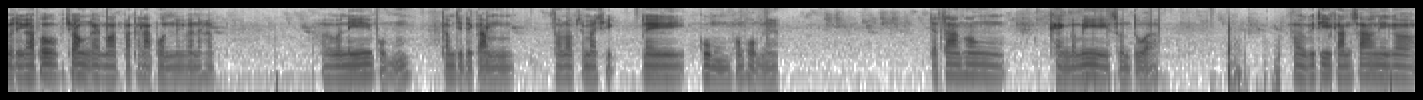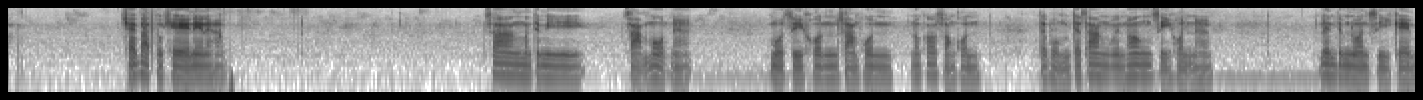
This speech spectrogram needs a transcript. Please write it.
วัสดีครับพบกับช่องแอดมอสปัทลาพลนึ่งแล้วนะครับ วันนี้ผมทำกิจกรรมสำหรับสมาชิกในกลุ่มของผมนะ จะสร้างห้องแข่งดัมมี่ส่วนตัว วิธีการสร้างนี่ก็ใช้บัตรตัวเคนี่นะครับ สร้างมันจะมีสามโหมดนะฮะโหมดสี่คนสามคนแล้วก็สองคน แต่ผมจะสร้างเป็นห้องสี่คนนะครับ เล่นจำนวนสี่เกม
